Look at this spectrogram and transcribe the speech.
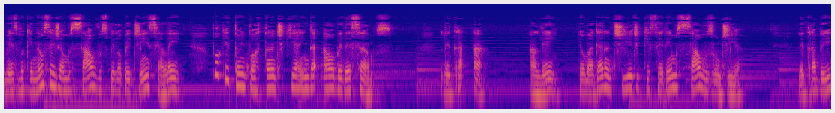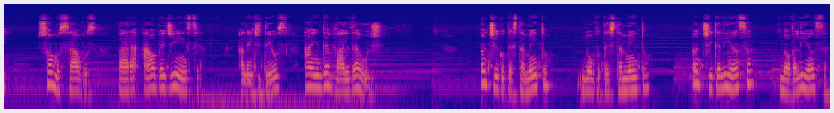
mesmo que não sejamos salvos pela obediência à lei, por que é tão importante que ainda a obedeçamos? Letra A. A lei é uma garantia de que seremos salvos um dia. Letra B. Somos salvos para a obediência. A lei de Deus ainda é válida hoje. Antigo Testamento, Novo Testamento, Antiga Aliança, Nova Aliança.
